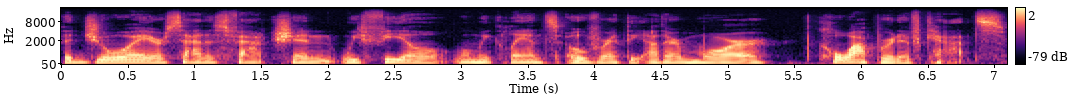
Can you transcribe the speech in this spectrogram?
the joy or satisfaction we feel when we glance over at the other more cooperative cats.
